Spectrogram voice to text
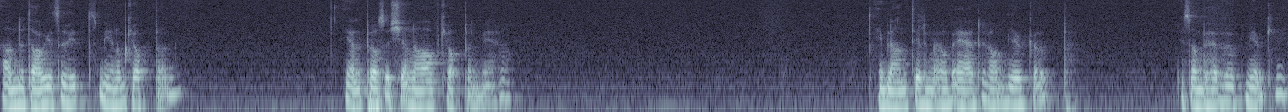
Andetagets rytm genom kroppen hjälper oss att känna av kroppen mera. Ibland till och med att vädra och mjuka upp det som behöver uppmjukning.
